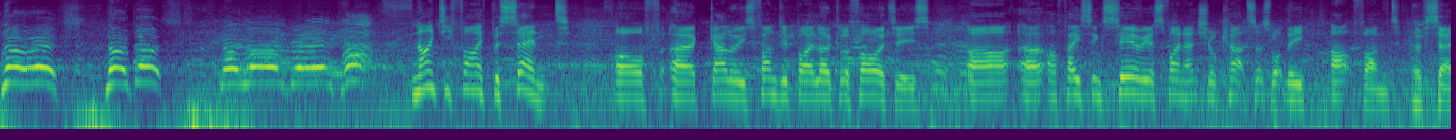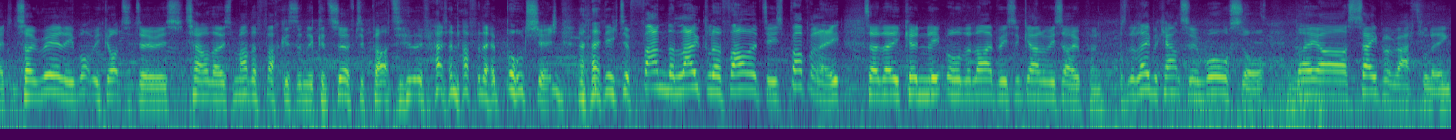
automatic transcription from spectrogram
No ifs, no buts, no library cuts. 95% of uh, galleries funded by local authorities are, uh, are facing serious financial cuts. That's what the Art Fund have said. So really what we've got to do is tell those motherfuckers in the Conservative Party they've had enough of their bullshit and they need to fund the local authorities properly so they can keep all the libraries and galleries open. The Labour Council in Walsall, they are sabre rattling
